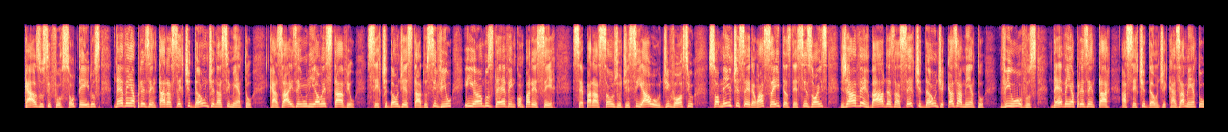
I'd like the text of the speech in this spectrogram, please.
Caso se for solteiros, devem apresentar a certidão de nascimento, casais em união estável, certidão de estado civil e ambos devem comparecer. Separação judicial ou divórcio somente serão aceitas decisões já averbadas na certidão de casamento Viúvos devem apresentar a certidão de casamento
